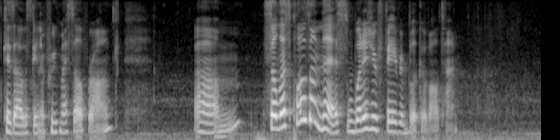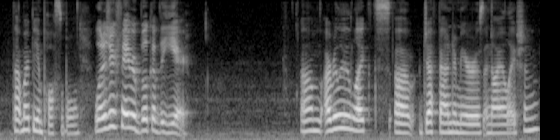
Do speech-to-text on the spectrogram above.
because I was gonna prove myself wrong. Um, So let's close on this. What is your favorite book of all time? That might be impossible. What is your favorite book of the year? Um, I really liked uh, Jeff Vandermeer's Annihilation,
